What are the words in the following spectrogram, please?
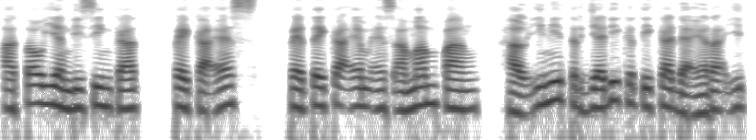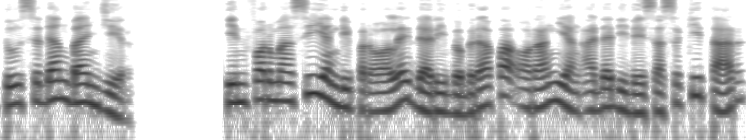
atau yang disingkat, PKS, PT KMS Amampang, hal ini terjadi ketika daerah itu sedang banjir. Informasi yang diperoleh dari beberapa orang yang ada di desa sekitar,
